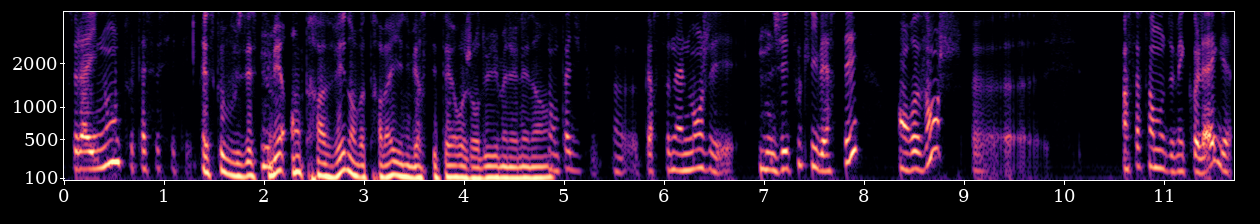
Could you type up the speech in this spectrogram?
cela inonde toute la société. Est-ce que vous estimez entravé dans votre travail universitaire aujourd'hui, Emmanuel Hénin? Non, pas du tout. Euh, personnellement, j'ai toute liberté. En revanche, euh, un certain nombre de mes collègues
